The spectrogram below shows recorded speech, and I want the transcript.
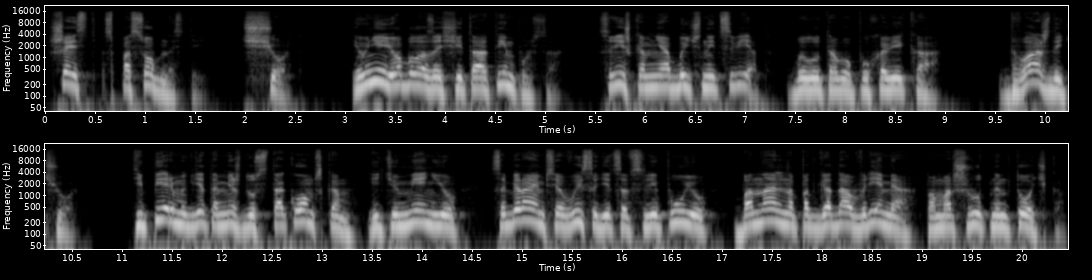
Шесть способностей. Черт. И у нее была защита от импульса. Слишком необычный цвет был у того пуховика. Дважды черт. Теперь мы где-то между Стокомском и Тюменью собираемся высадиться вслепую, банально подгадав время по маршрутным точкам.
